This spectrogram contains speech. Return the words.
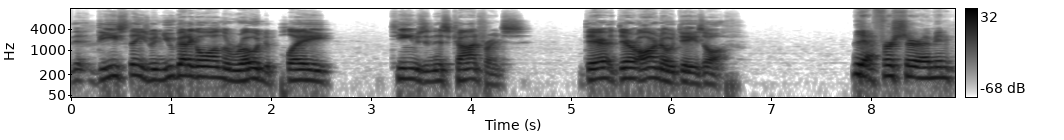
th- these things when you got to go on the road to play teams in this conference there there are no days off yeah for sure i mean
